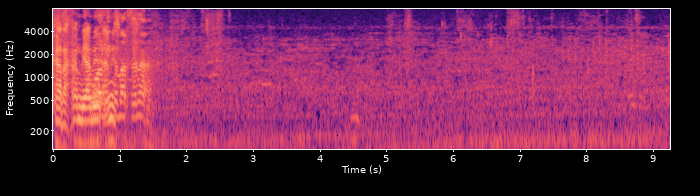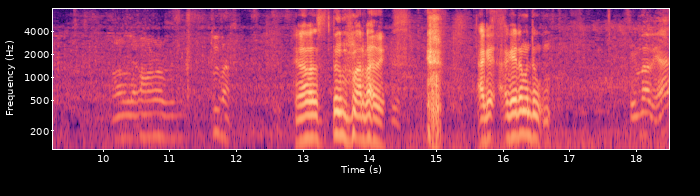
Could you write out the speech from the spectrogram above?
খারা আমি আমি আমি মারছে না। আমার- আমার- তুই মার হ্যাঁ, তুমি মারবা রে আগে আগে মধ্যে হ্যাঁ?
